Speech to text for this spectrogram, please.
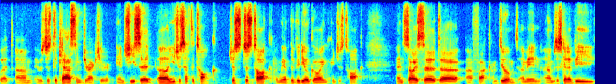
but um, it was just a casting director, and she said, uh, "You just have to talk. Just just talk, and we have the video going. You can just talk." And so I said, uh, oh, "Fuck, I'm doomed. I mean, I'm just going to be.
